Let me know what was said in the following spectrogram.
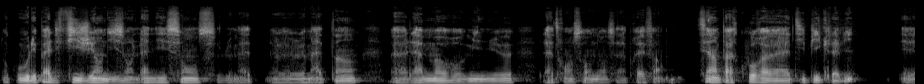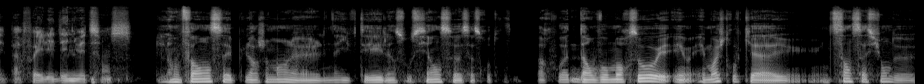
Donc on voulait pas le figer en disant la naissance le, euh, matin, euh, la mort au milieu, la transcendance après. Enfin, c'est un parcours euh, atypique la vie et parfois il est dénué de sens. L'enfance et plus largement la, naïveté, l'insouciance, ça se retrouve parfois dans vos morceaux. Et, moi, je trouve qu'il y a une sensation de.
